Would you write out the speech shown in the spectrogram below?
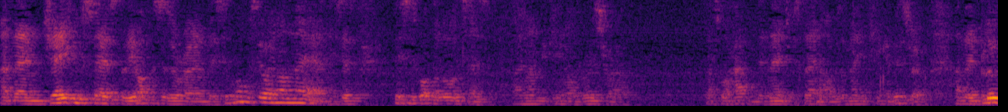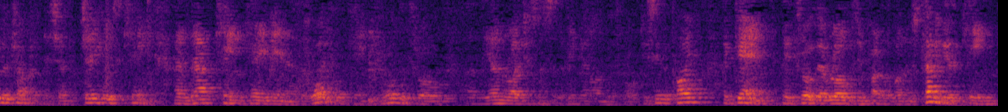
And then Jehu says to the officers around, they said, what was going on there? And he says, this is what the Lord says, I am the king over Israel. That's what happened in there then. I was made king of Israel. And they blew the trumpet and they shouted, Jehu is king. And that king came in as the rightful king to overthrow the unrighteousness that had been going on before. Do you see the point? Again, they throw their robes in front of the one who's coming as king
